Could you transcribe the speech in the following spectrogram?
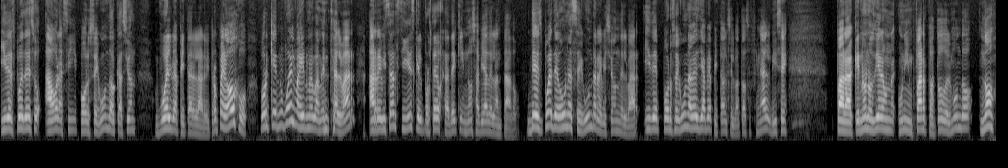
Y después de eso, ahora sí, por segunda ocasión, vuelve a pitar el árbitro. Pero ojo, porque vuelve a ir nuevamente al bar a revisar si es que el portero Hradecki no se había adelantado. Después de una segunda revisión del bar y de por segunda vez ya había pitado el silbatazo final, dice, para que no nos diera un, un infarto a todo el mundo, no,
